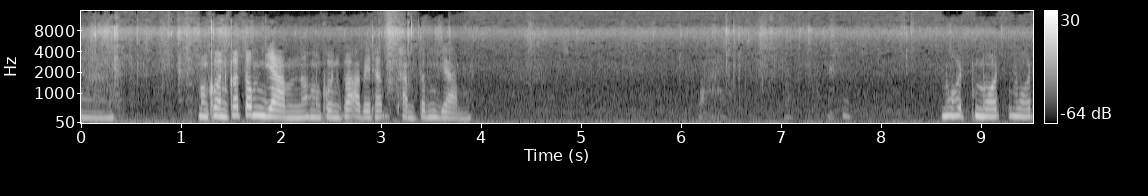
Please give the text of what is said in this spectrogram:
งามบางคนก็ต้มยำเนาะบางคนก็เอาไปทำทำต้มยำหมดหมดหมด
